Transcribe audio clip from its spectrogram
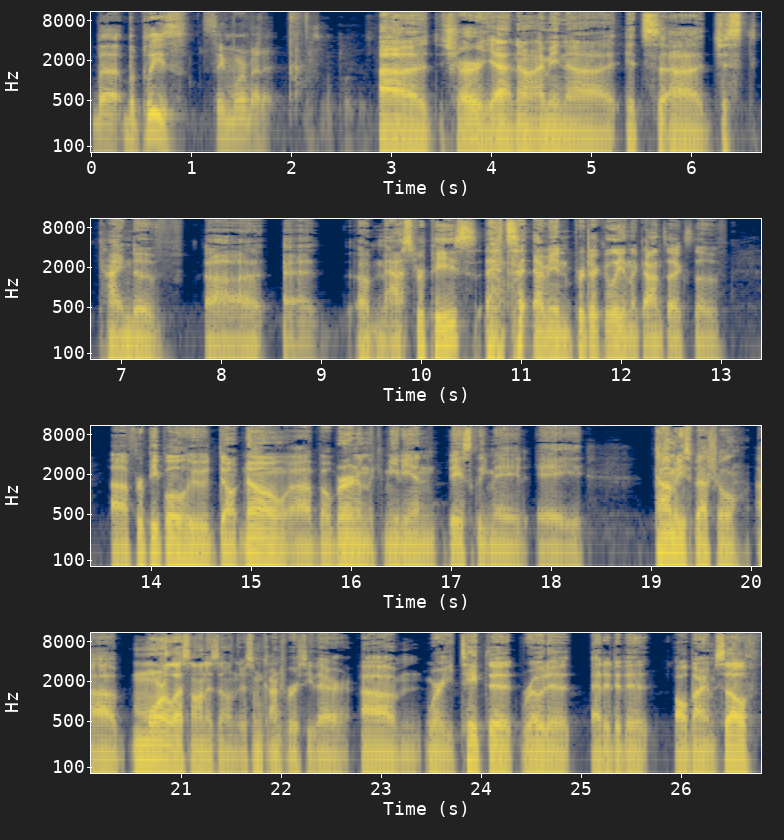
but but please say more about it. Uh, sure. Yeah. No, I mean, uh, it's, uh, just kind of, uh, a, a masterpiece. It's, I mean, particularly in the context of, uh, for people who don't know, uh, Bo Burnham, the comedian, basically made a comedy special, uh, more or less on his own. There's some controversy there, um, where he taped it, wrote it, edited it all by himself.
